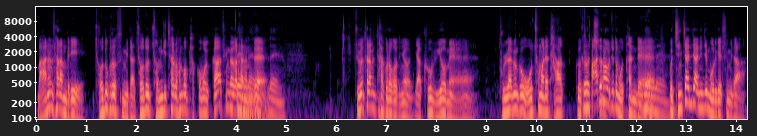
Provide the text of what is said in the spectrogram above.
많은 사람들이 저도 그렇습니다. 저도 전기차로 한번 바꿔볼까 생각을 네네, 하는데 네. 주변 사람들이 다 그러거든요. 야, 그거 위험해. 불나면 그 5초 만에 다그 그렇죠. 빠져나오지도 못한데 네네. 뭐 진짜인지 아닌지 모르겠습니다.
